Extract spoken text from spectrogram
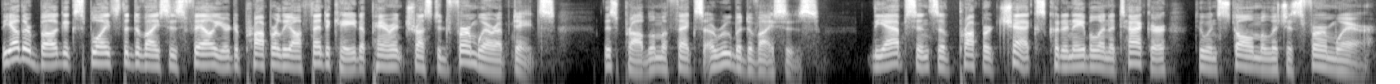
The other bug exploits the device's failure to properly authenticate apparent trusted firmware updates. This problem affects Aruba devices the absence of proper checks could enable an attacker to install malicious firmware.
